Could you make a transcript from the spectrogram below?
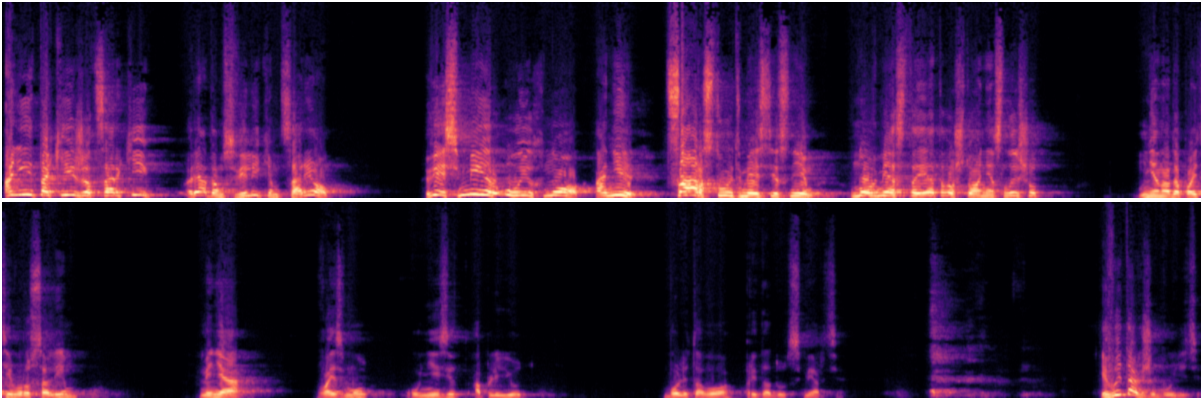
Они такие же царьки рядом с великим царем. Весь мир у их ног. Они царствуют вместе с ним. Но вместо этого, что они слышат? Мне надо пойти в Иерусалим. Меня возьмут, унизят, оплюют. Более того, предадут смерти. И вы также будете.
